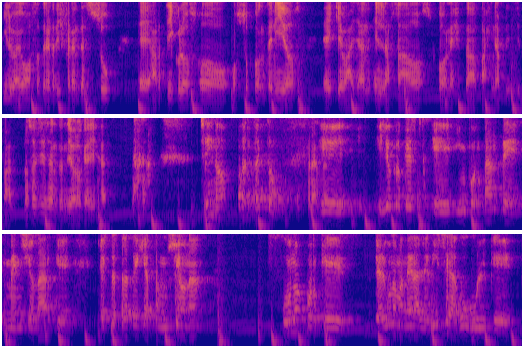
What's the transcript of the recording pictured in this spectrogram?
y luego vas a tener diferentes subartículos eh, o, o, subcontenidos eh, que vayan enlazados con esta página principal. No sé si se entendió lo que dije. sí, no, perfecto. Excelente. Y yo creo que es eh, importante mencionar que esta estrategia funciona, uno, porque de alguna manera le dice a Google que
